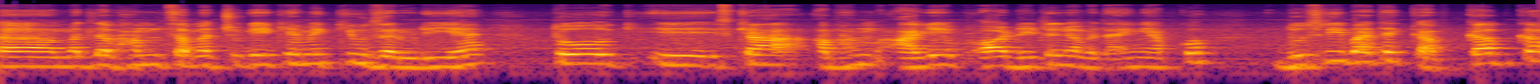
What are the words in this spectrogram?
आ, मतलब हम समझ चुके हैं कि हमें क्यों ज़रूरी है। तो इसका अब हम आगे और डिटेल में बताएँगे आपको। दूसरी बात है कब। कब का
